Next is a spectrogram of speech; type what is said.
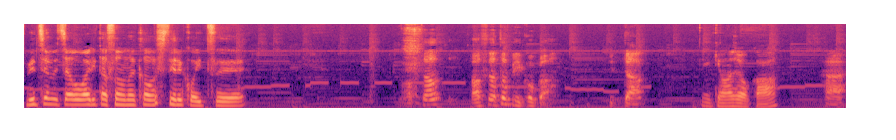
めちゃめちゃ終わりたそうな顔してるこいつ。アフター、アフタートーク行こうか。一旦。行きましょうかはい。ア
